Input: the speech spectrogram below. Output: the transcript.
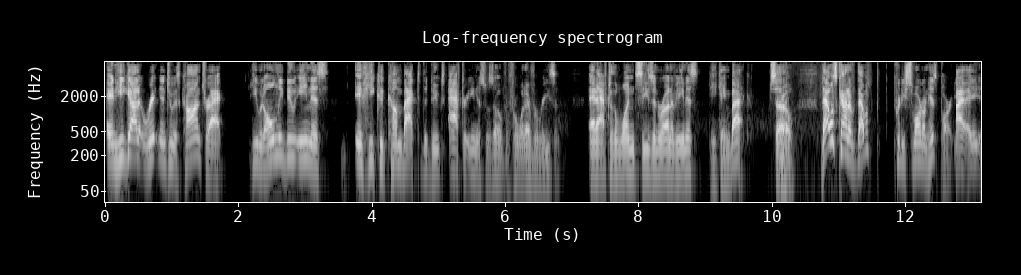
And he got it written into his contract. He would only do Enos if he could come back to the Dukes after Enos was over for whatever reason. And after the one season run of Enos, he came back. So Right. that was kind of that was pretty smart on his part. I,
